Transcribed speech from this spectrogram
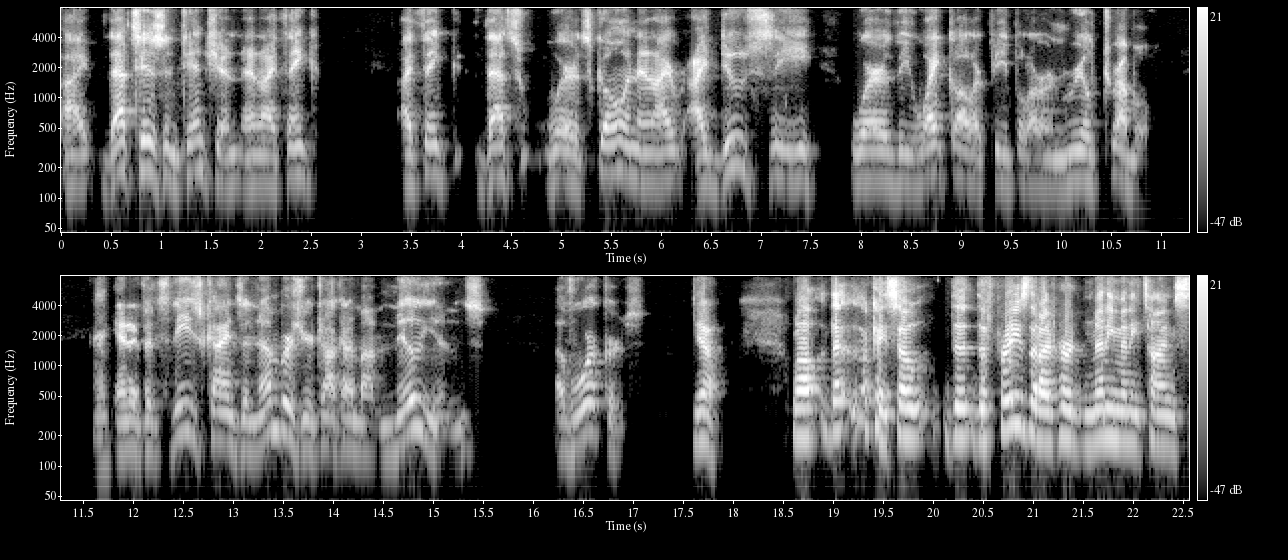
I that's his intention, and I think, I think that's where it's going, and I I do see where the white collar people are in real trouble. Yeah. And if it's these kinds of numbers, you're talking about millions of workers. Yeah. Well, that, okay. So the the phrase that I've heard many many times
